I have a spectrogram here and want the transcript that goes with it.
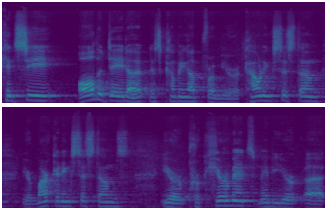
can see all the data that's coming up from your accounting system, your marketing systems, your procurement, maybe your uh,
